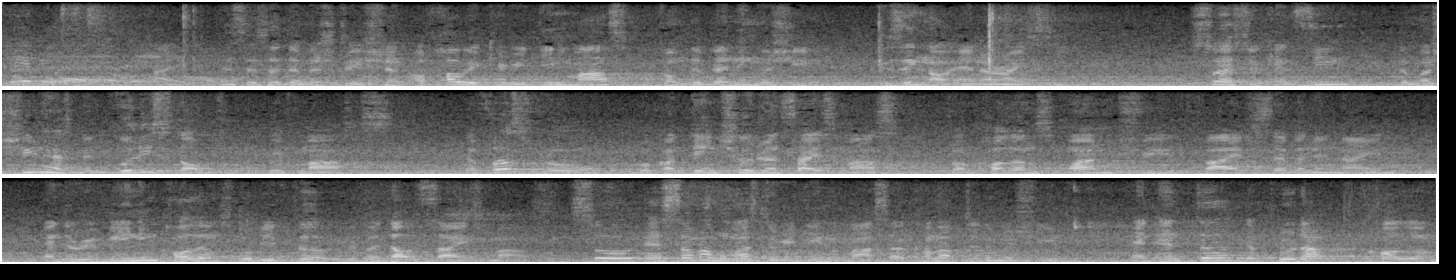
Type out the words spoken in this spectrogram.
Hi, this is a demonstration of how we can redeem masks from the vending machine using our NRIC. So as you can see, the machine has been fully stocked with masks. The first row will contain children-sized masks from columns 1, 3, 5, 7 and 9 and the remaining columns will be filled with adult-sized masks. So as someone who wants to redeem a mask, I'll come up to the machine and enter the product column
